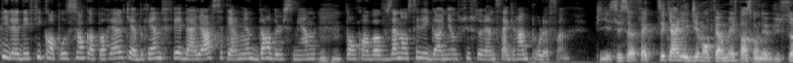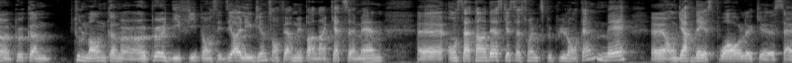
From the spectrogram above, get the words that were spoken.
Puis le défi composition corporelle que Brent fait d'ailleurs se termine dans deux semaines. Mhm. Donc on va vous annoncer les gagnants aussi sur Instagram pour le fun. Puis c'est ça. Fait que, tu sais, quand les gyms ont fermé, je pense qu'on a vu ça un peu comme tout le monde, comme un, un peu un défi. Puis on s'est dit, ah, les gyms sont fermés pendant quatre semaines. Euh, on s'attendait à ce que ça soit un petit peu plus longtemps, mais euh, on gardait espoir là, que ça,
